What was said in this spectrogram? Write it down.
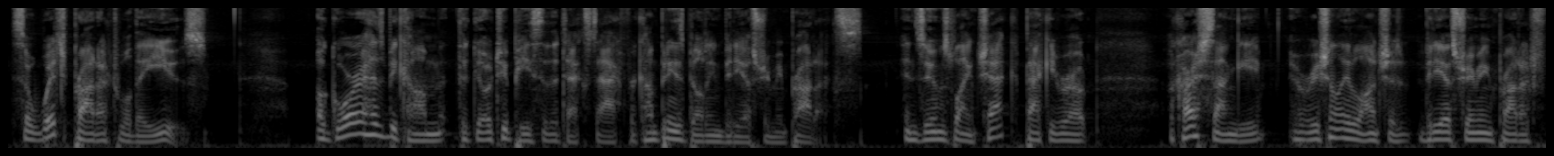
So, which product will they use? Agora has become the go to piece of the tech stack for companies building video streaming products. In Zoom's blank check, Packy wrote, Akash Sanghi, who recently launched a video streaming product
